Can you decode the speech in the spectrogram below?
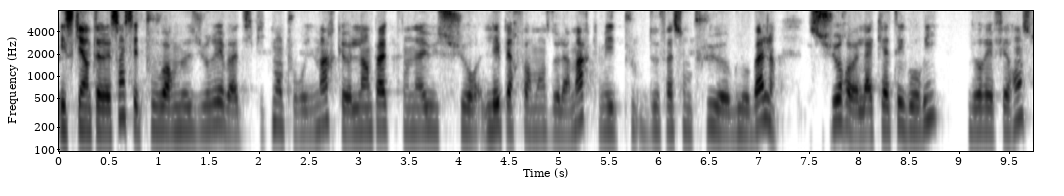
Et ce qui est intéressant, c'est de pouvoir mesurer, bah, typiquement pour une marque, l'impact qu'on a eu sur les performances de la marque, mais de façon plus euh, globale sur la catégorie de référence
